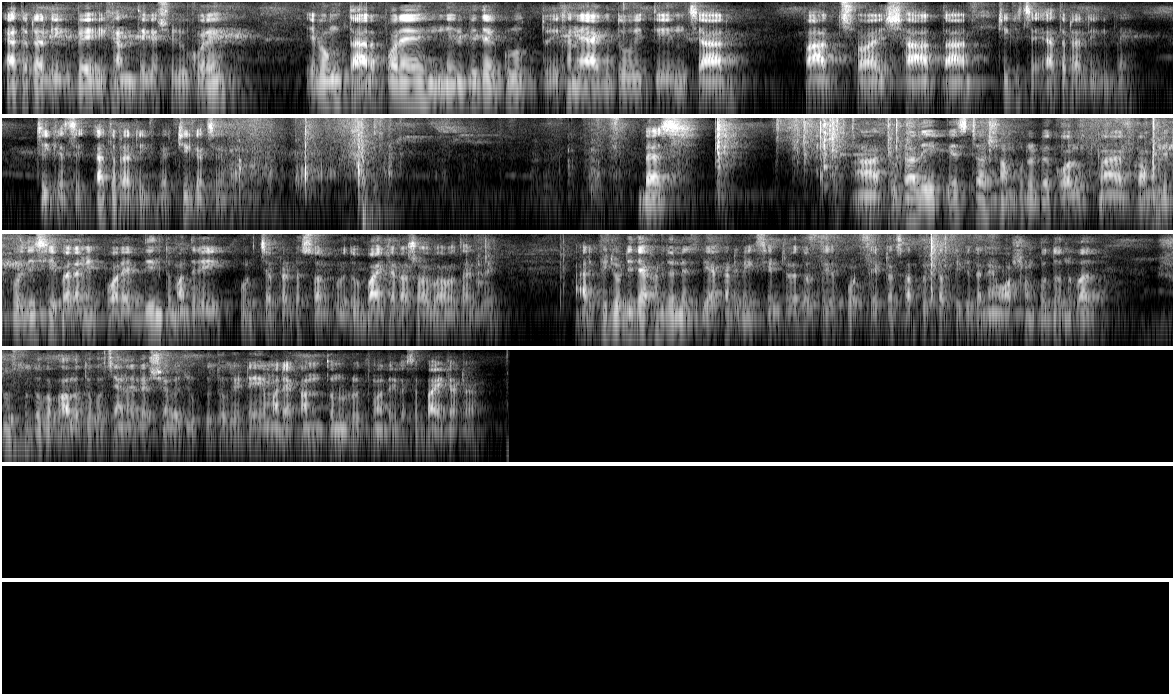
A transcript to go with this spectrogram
এতটা লিখবে এখান থেকে শুরু করে। এবং তারপরে নির্বিদের গুরুত্ব, এখানে এক, দুই, তিন, চার, পাঁচ, ছয়, সাত, আট, ঠিক আছে, এতটা লিখবে। ঠিক আছে, এতটা লিখবে, ঠিক আছে। ব্যাস। টোটাল এই পেজটা সম্পূর্ণরূপে কল কমপ্লিট করে দিয়েছি। এবার আমি পরের দিন তোমাদের এই ফোর্থ চ্যাপ্টারটা সলভ করে দেবো। বাইটাটা সবাই ভালো থাকবে। আর ভিডিওটি দেখার জন্য এসবি একাডেমিক সেন্টারের তরফ থেকে প্রত্যেকটা ছাত্রছাত্রীকে জানাই অসংখ্য ধন্যবাদ। সুস্থ থাকো, ভালো থাকো চ্যানেলের সঙ্গে যুক্ত থাকো। এটাই আমার একান্ত অনুরোধ তোমাদের কাছে। বাইটাটা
